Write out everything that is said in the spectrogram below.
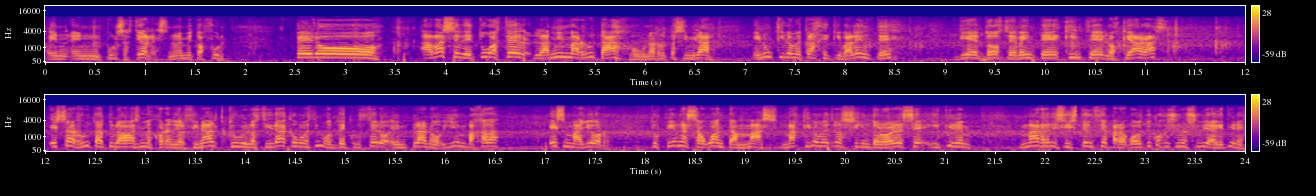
en, pulsaciones, no le meto a full. Pero a base de tú hacer la misma ruta, o una ruta similar, en un kilometraje equivalente, 10, 12, 20, 15, los que hagas, esa ruta tú la vas mejorando y al final tu velocidad, como decimos, de crucero en plano y en bajada es mayor. Tus piernas aguantan más, más kilómetros sin dolorarse y tienen más resistencia para cuando tú coges una subida que tiene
